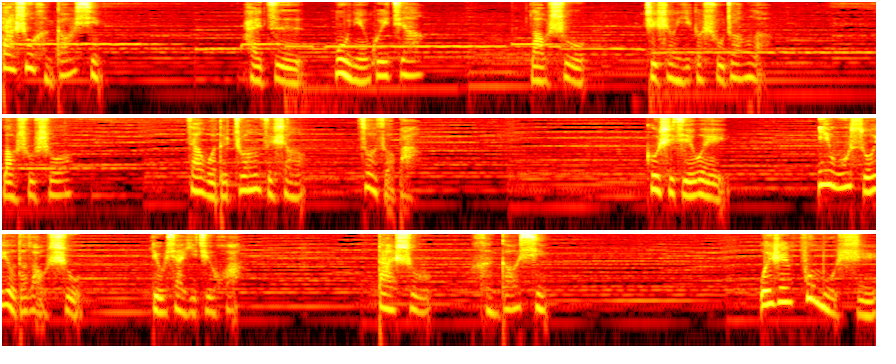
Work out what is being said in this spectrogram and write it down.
大树很高兴。孩子暮年归家，老树。只剩一个树桩了。老树说：“在我的桩子上坐坐吧。”故事结尾，一无所有的老树留下一句话：“大树很高兴。”为人父母时，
